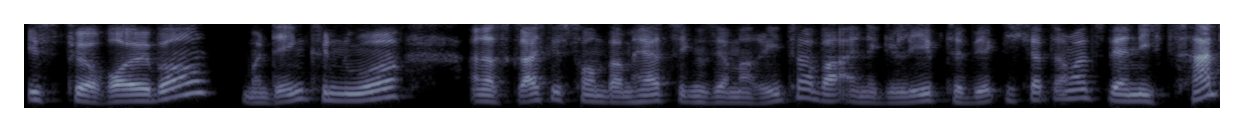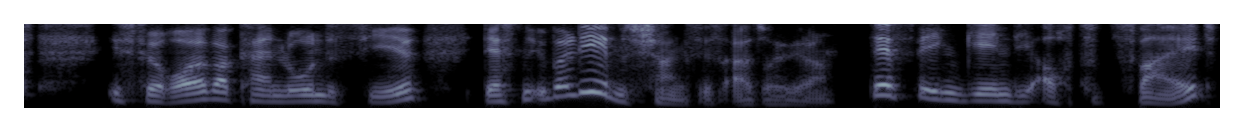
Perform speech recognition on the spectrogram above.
ist für Räuber, man denke nur an das Gleichnis vom barmherzigen Samariter, war eine gelebte Wirklichkeit damals. Wer nichts hat, ist für Räuber kein lohnendes Ziel, dessen Überlebenschance ist also höher. Deswegen gehen die auch zu zweit,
